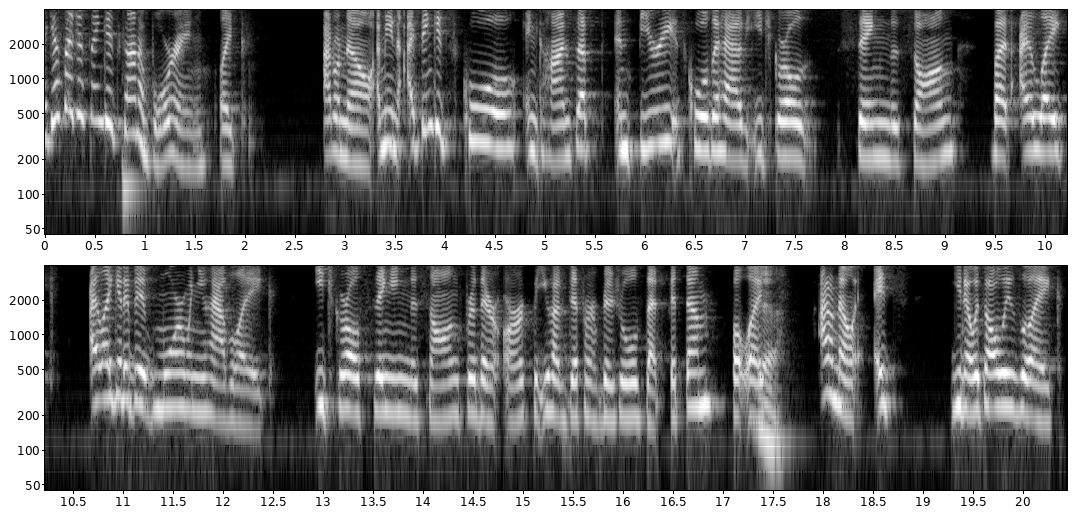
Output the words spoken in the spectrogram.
I guess I just think it's kind of boring. Like, I don't know. I mean, I think it's cool in concept. In theory, it's cool to have each girl sing the song, but I like I like it a bit more when you have like each girl singing the song for their arc, but you have different visuals that fit them. But like, yeah. I don't know. It's you know, it's always like,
